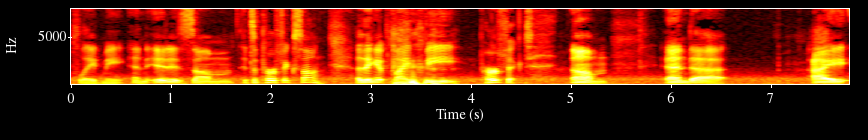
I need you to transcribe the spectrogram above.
played me, and it is um it's a perfect song. I think it might be perfect. Um and uh I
